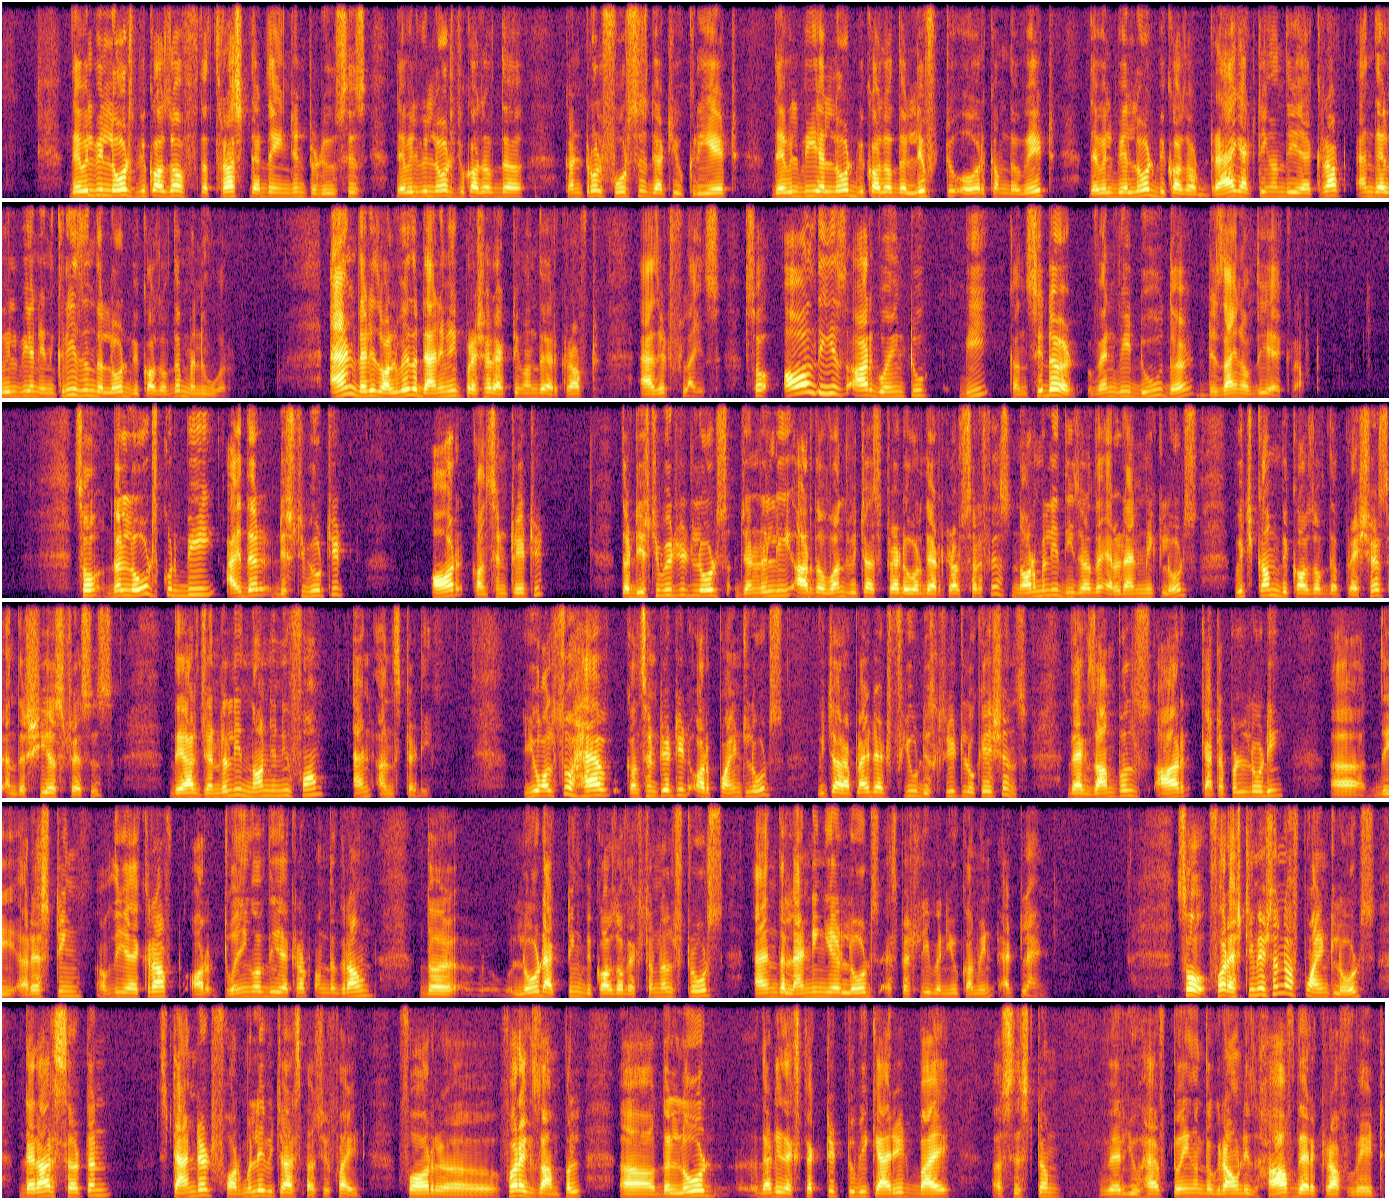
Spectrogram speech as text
There will be loads because of the thrust that the engine produces, there will be loads because of the control forces that you create, there will be a load because of the lift to overcome the weight, there will be a load because of drag acting on the aircraft and there will be an increase in the load because of the maneuver. And there is always a dynamic pressure acting on the aircraft as it flies. So, all these are going to be considered when we do the design of the aircraft. So, the loads could be either distributed or concentrated. The distributed loads generally are the ones which are spread over the aircraft surface. Normally, these are the aerodynamic loads which come because of the pressures and the shear stresses. They are generally non-uniform and unsteady. You also have concentrated or point loads which are applied at few discrete locations. The examples are catapult loading, uh, the arresting of the aircraft or towing of the aircraft on the ground, the load acting because of external stores and the landing gear loads especially when you come in at land. So, for estimation of point loads there are certain standard formulae which are specified for uh, for example, uh, the load that is expected to be carried by a system where you have towing on the ground is half the aircraft weight.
